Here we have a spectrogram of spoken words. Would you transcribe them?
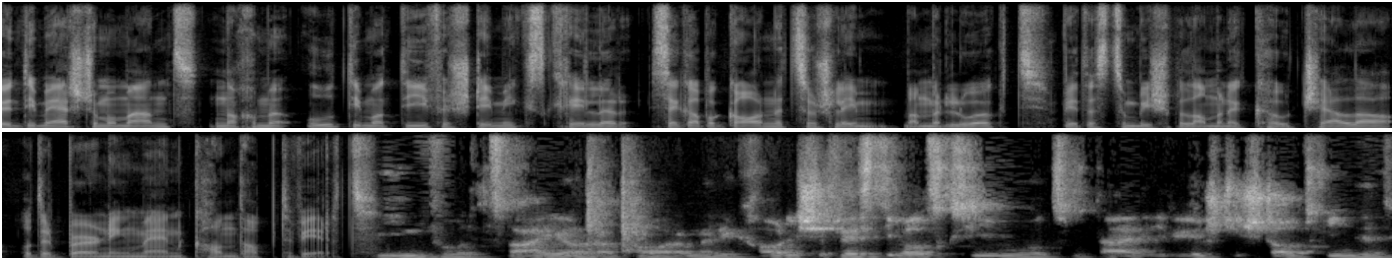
Klingt im ersten Moment nach einem ultimativen Stimmungskiller, ist aber gar nicht so schlimm, wenn man schaut, wie das zum Beispiel an einem Coachella oder Burning Man gehandhabt wird. Ich war vor zwei Jahren ein paar amerikanische Festivals, gewesen, wo zum Teil in Wüste stattfindet.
